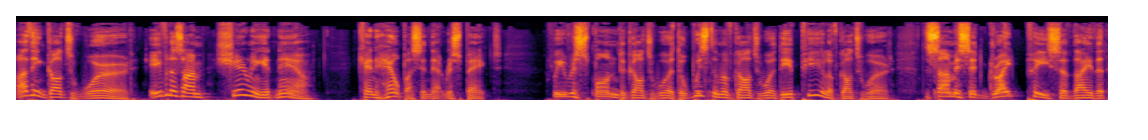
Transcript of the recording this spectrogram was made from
And I think God's word, even as I'm sharing it now, can help us in that respect. If we respond to God's word, the wisdom of God's word, the appeal of God's word. The psalmist said, Great peace are they that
